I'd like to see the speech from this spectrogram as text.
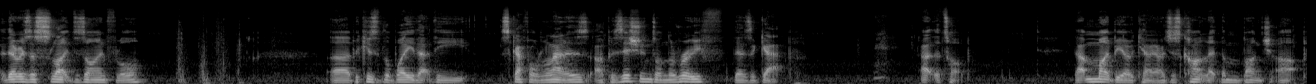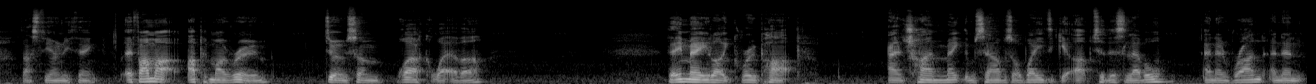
There is a slight design flaw. Uh, because of the way that the scaffold and ladders are positioned on the roof, there's a gap at the top. That might be okay. I just can't let them bunch up. That's the only thing. If I'm up in my room doing some work or whatever, they may like group up and try and make themselves a way to get up to this level and then run and then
